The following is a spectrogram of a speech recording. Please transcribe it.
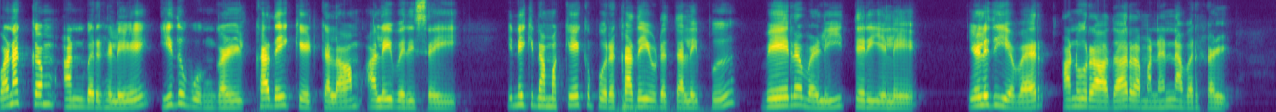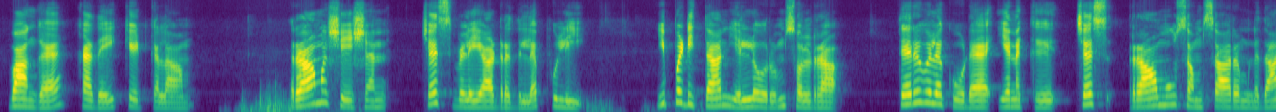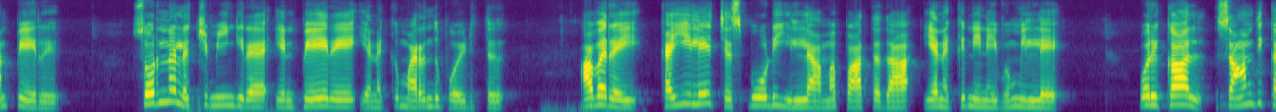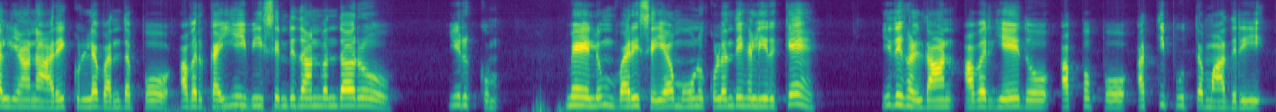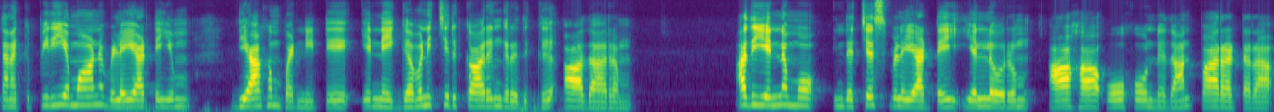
வணக்கம் அன்பர்களே இது உங்கள் கதை கேட்கலாம் அலைவரிசை. இன்னைக்கு நம்ம கேட்க போகிற கதையோட தலைப்பு வேற வழி தெரியலே. எழுதியவர் அனுராதா ரமணன் அவர்கள். வாங்க கதை கேட்கலாம். ராமசேஷன் செஸ் விளையாடுறதுல புலி. இப்படித்தான் எல்லோரும் சொல்கிறா தெருவில் கூட எனக்கு செஸ் ராமு சம்சாரம்னு தான் பேர். சொர்ணலட்சுமிங்கிற என் பேரே எனக்கு மறந்து போயிடுத்து. அவரை கையிலே செஸ் போர்டு இல்லாமல் பார்த்ததா எனக்கு நினைவும் இல்லை. ஒரு கால் சாந்தி கல்யாண அறைக்குள்ளே வந்தப்போ அவர் கையை வீசென்று தான் வந்தாரோ? இருக்கும். மேலும் வரிசையாக மூணு குழந்தைகள் இருக்கே. இதுகள்தான் அவர் ஏதோ அப்பப்போ அத்தி பூத்த மாதிரி தனக்கு பிரியமான விளையாட்டையும் தியாகம் பண்ணிட்டு என்னை கவனிச்சிருக்காருங்கிறதுக்கு ஆதாரம். அது என்னமோ இந்த செஸ் விளையாட்டை எல்லோரும் ஆஹா ஓஹோன்னு தான் பாராட்டறா.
